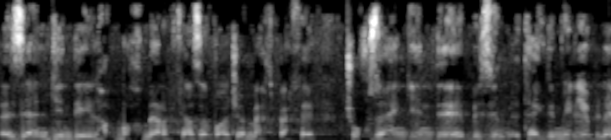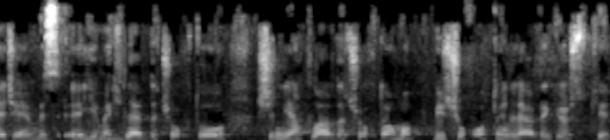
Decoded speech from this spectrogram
e, zəngin deyil. Baxmayaraq ki, Azərbaycan mətbəxi çox zəngindir. Bizim təqdim edə biləcəyimiz e, yeməklər də çoxdur, şirniyyatlar da çoxdur, amma bir çox otellərdə görürsüz ki,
